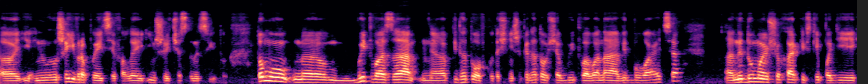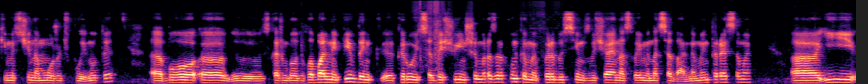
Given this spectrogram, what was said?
е, не лише європейців, але й іншої частини світу. Тому е, битва за підготовку, точніше, підготовча битва, вона відбувається. Не думаю, що харківські події якимось чином можуть вплинути, бо, скажімо, глобальний південь керується дещо іншими розрахунками, передусім, звичайно, своїми національними інтересами. Е, І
